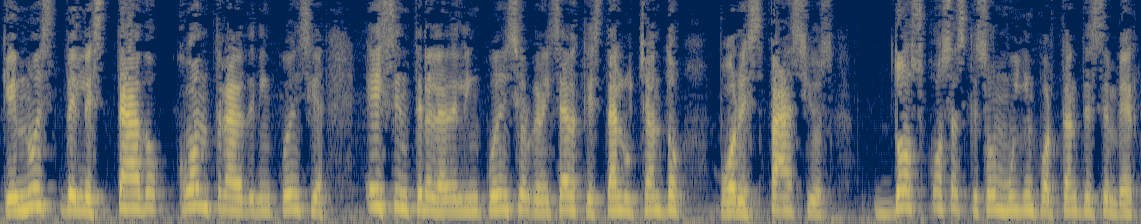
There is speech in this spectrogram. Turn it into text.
que no es del Estado contra la delincuencia, es entre la delincuencia organizada que está luchando por espacios, dos cosas que son muy importantes en ver,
